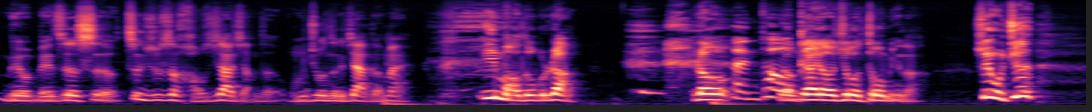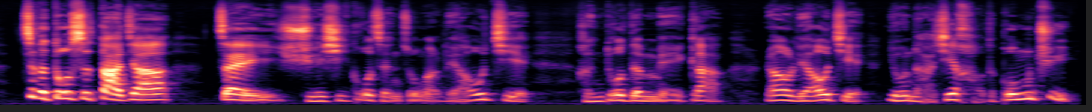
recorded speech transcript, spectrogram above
没有没这事，这个就是好市价讲的，我们就这个价格卖，一毛都不让，然后然后该要就很透明了。所以我觉得这个都是大家在学习过程中啊，了解很多的美感，然后了解有哪些好的工具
